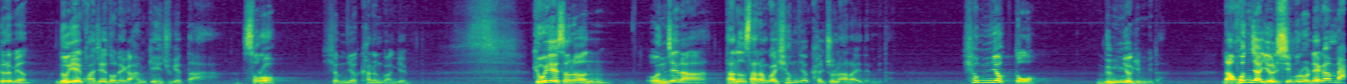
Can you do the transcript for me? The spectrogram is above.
그러면 너의 과제도 내가 함께 해주겠다. 서로 협력하는 관계입니다. 교회에서는 언제나 다른 사람과 협력할 줄 알아야 됩니다. 협력도 능력입니다. 나 혼자 열심으로 내가 막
